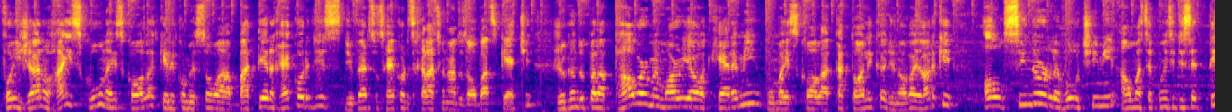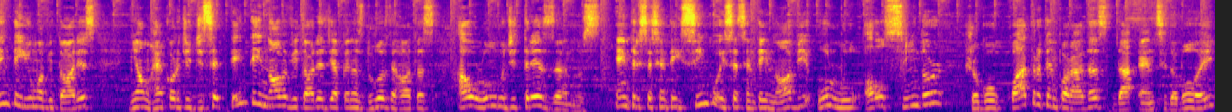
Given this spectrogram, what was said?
Foi já no high school, na escola, que ele começou a bater recordes, diversos recordes relacionados ao basquete, jogando pela Power Memorial Academy, uma escola católica de Nova York. Alcindor levou o time a uma sequência de 71 vitórias e a um recorde de 79 vitórias e apenas duas derrotas ao longo de três anos. Entre 65 e 69, o Lou Alcindor jogou quatro temporadas da NCAA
